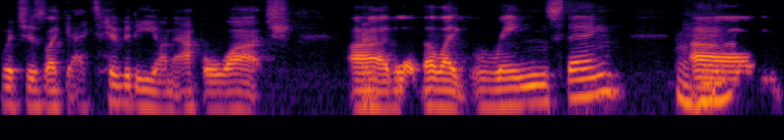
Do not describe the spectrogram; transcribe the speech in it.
which is like activity on Apple Watch, uh, the, the, like rings thing. Mm-hmm. Um,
